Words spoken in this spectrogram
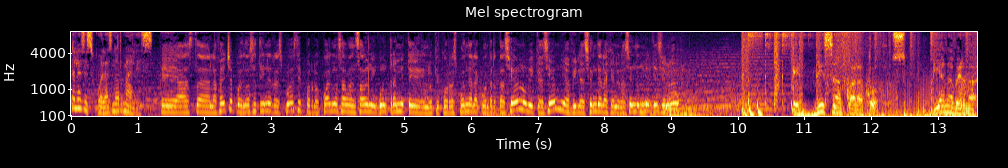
de las escuelas normales. Eh, hasta la fecha pues no se tiene respuesta y por lo cual no se ha avanzado ningún trámite en lo que corresponde a la contratación, ubicación y afiliación de la generación 2019. En Mesa para Todos, Diana Bernal.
